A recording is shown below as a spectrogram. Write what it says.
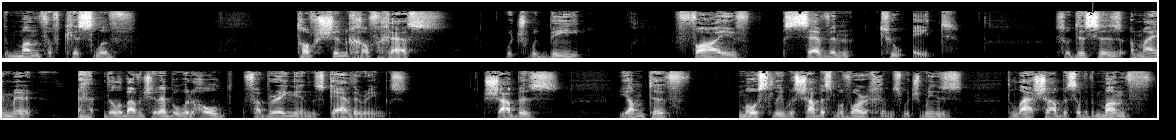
the month of Kislev, Tovshin Chavches, which would be 5, 7 to 8. So this is a Maimer, the Lubavitcher Rebbe would hold Farbrengens, gatherings, Shabbos, Yom Tov, mostly with Shabbos Mavarchims, which means the last Shabbos of the month,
